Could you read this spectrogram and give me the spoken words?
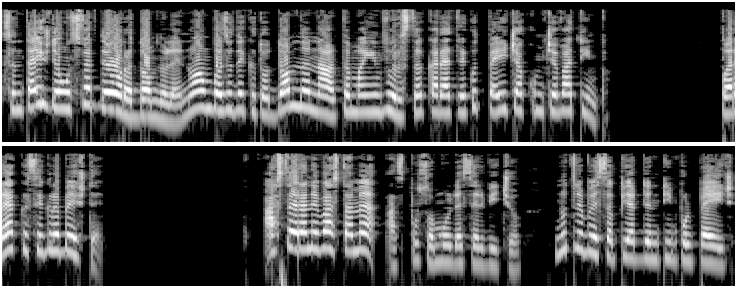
Sunt aici de un sfert de oră, domnule. Nu am văzut decât o doamnă înaltă, mai în vârstă, care a trecut pe aici acum ceva timp. Părea că se grăbește. Asta era nevasta mea, a spus omul de serviciu. Nu trebuie să pierdem timpul pe aici,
